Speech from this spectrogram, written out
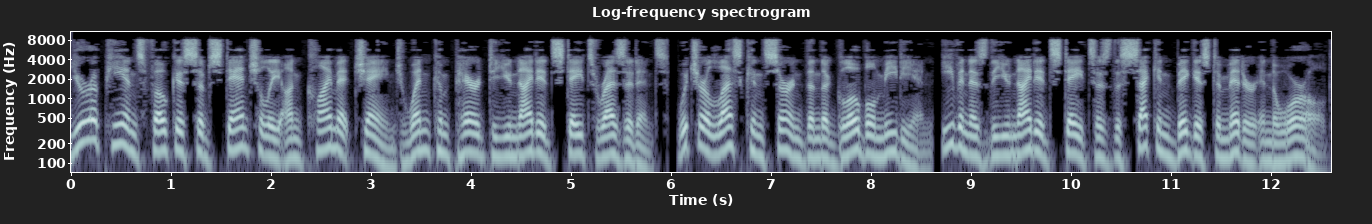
Europeans focus substantially on climate change when compared to United States residents, which are less concerned than the global median, even as the United States is the second biggest emitter in the world.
